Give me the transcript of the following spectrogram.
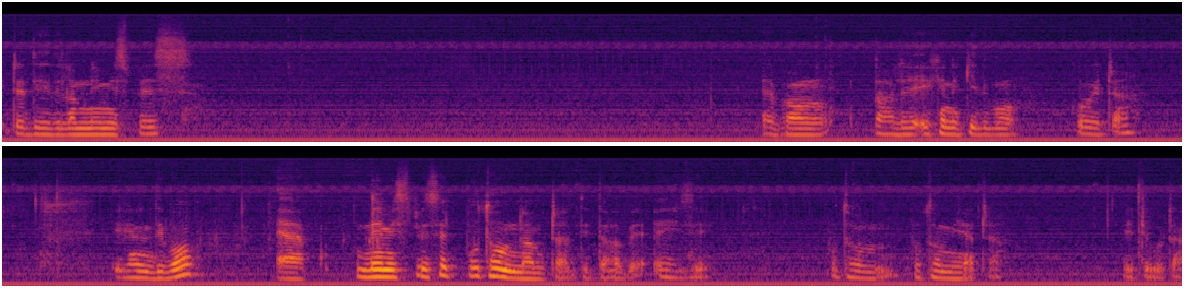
এটা দিয়ে দিলাম নেম স্পেস। এবং তাহলে এখানে কি দিব? এটা। এখানে দিব অ্যাপ। নেম স্পেসের প্রথম নামটা দিতে হবে। এই যে প্রথম প্রথম ইয়াটা, এইটুকুটা।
